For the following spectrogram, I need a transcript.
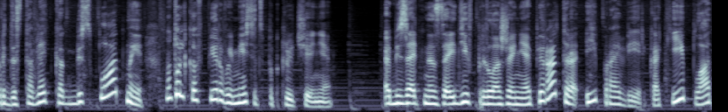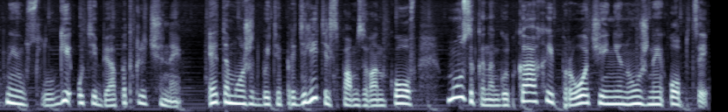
предоставлять как бесплатные, но только в первый месяц подключения. Обязательно зайди в приложение оператора и проверь, какие платные услуги у тебя подключены. Это может быть определитель спам-звонков, музыка на гудках и прочие ненужные опции.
